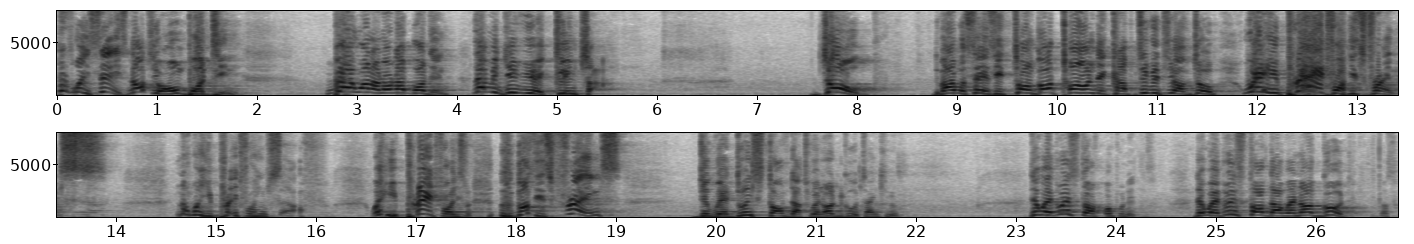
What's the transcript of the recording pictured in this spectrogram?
That's what it says, not your own burden. Bear one another burden. Let me give you a clincher. Job, the Bible says he turned, God turned the captivity of Job when he prayed for his friends. Not when he prayed for himself. When he prayed for his those his friends, they were doing stuff that were not good. Thank you. They were doing stuff, open it. They were doing stuff that were not good. Just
